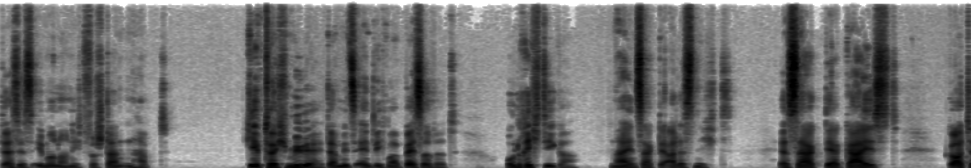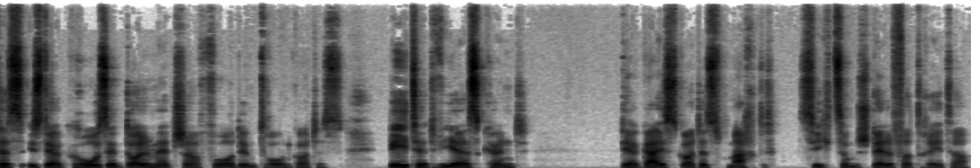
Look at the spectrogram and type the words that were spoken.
dass ihr es immer noch nicht verstanden habt. Gebt euch Mühe, damit es endlich mal besser wird und richtiger. Nein, sagt er alles nicht. Er sagt, der Geist Gottes ist der große Dolmetscher vor dem Thron Gottes. Betet, wie ihr es könnt. Der Geist Gottes macht sich zum Stellvertreter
